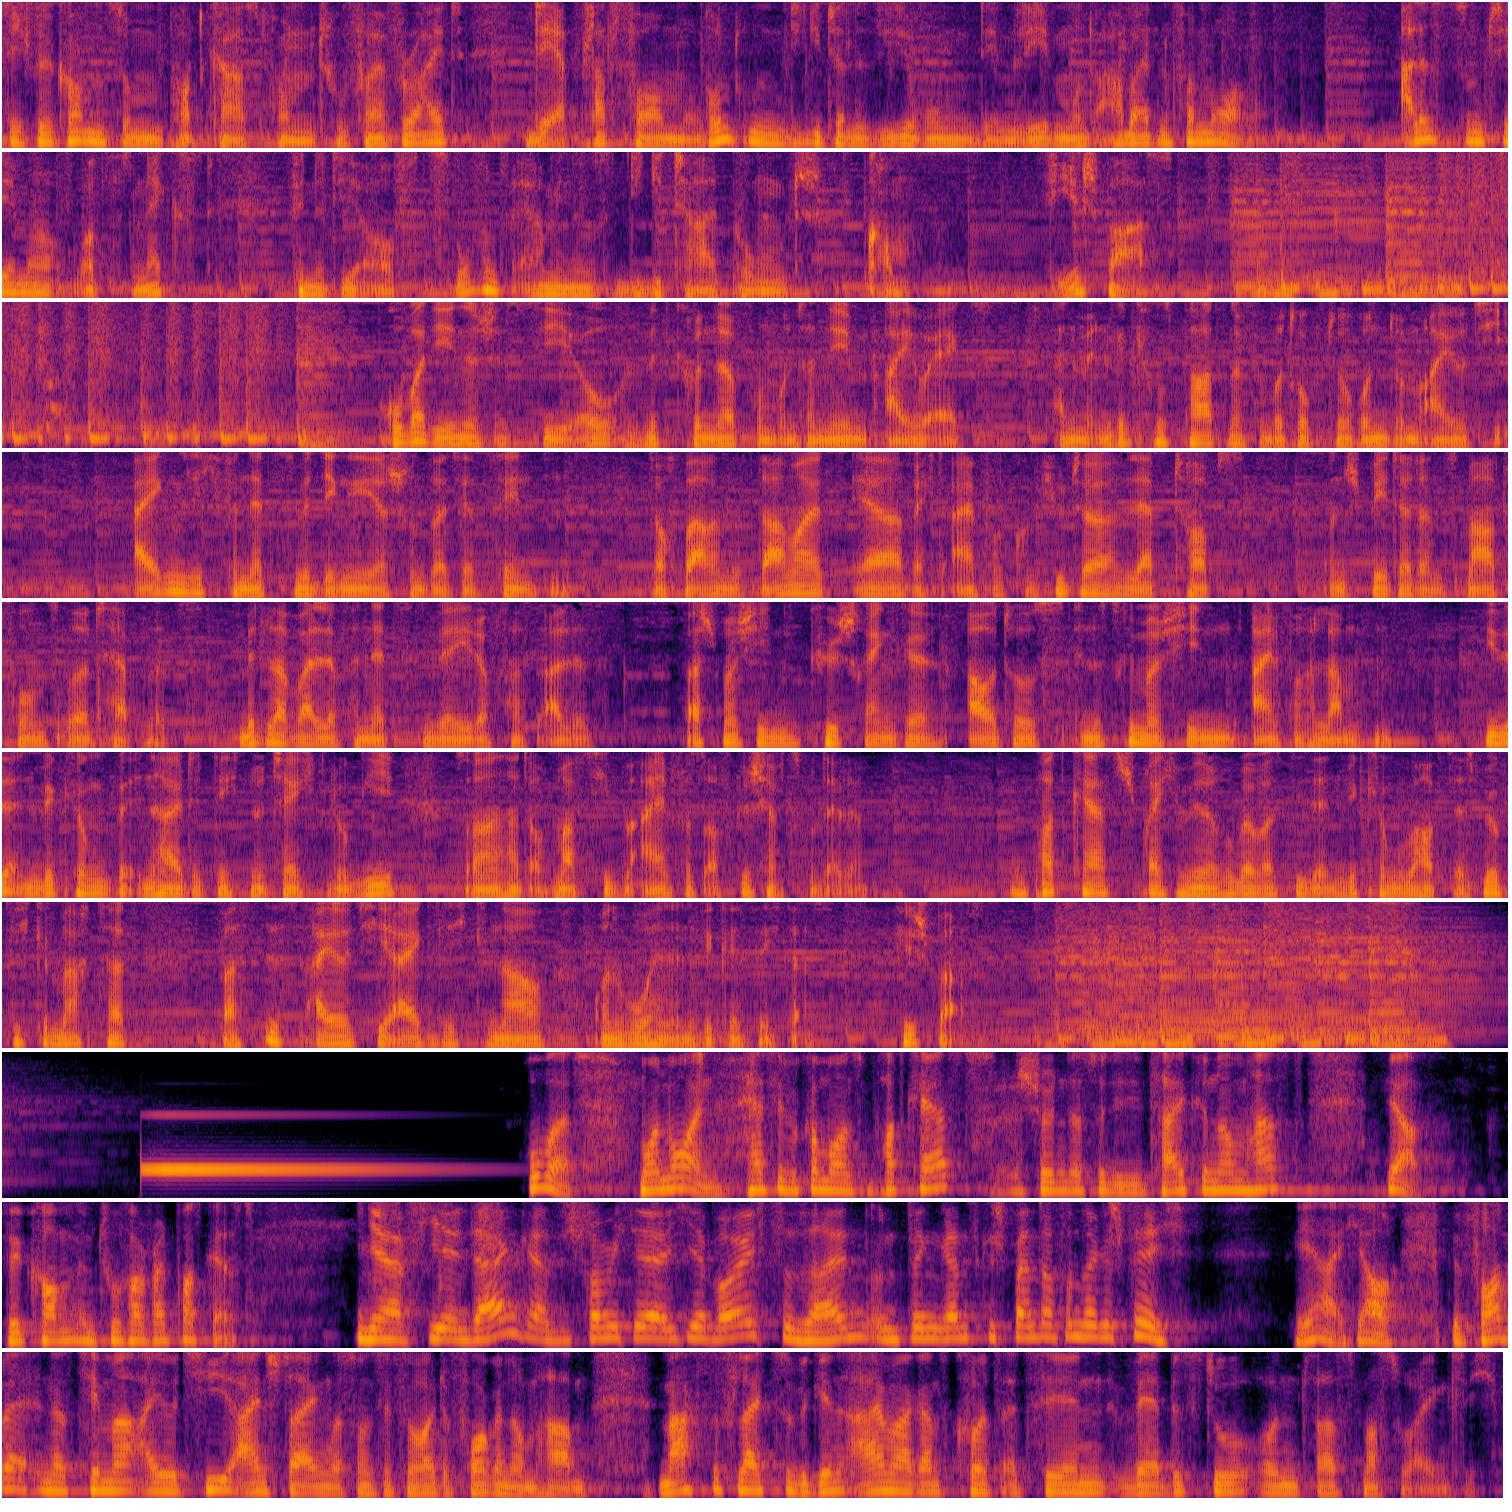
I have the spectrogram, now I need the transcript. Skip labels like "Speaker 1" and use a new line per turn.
Herzlich willkommen zum Podcast von 25 Right, der Plattform rund um Digitalisierung, dem Leben und Arbeiten von morgen. Alles zum Thema What's Next findet ihr auf 25r-digital.com. Viel Spaß!
Robert Jenisch ist CEO und Mitgründer vom Unternehmen IOX, einem Entwicklungspartner für Produkte rund um IoT. Eigentlich vernetzen wir Dinge ja schon seit Jahrzehnten, doch waren es damals eher recht einfach Computer, Laptops und später dann Smartphones oder Tablets. Mittlerweile vernetzen wir jedoch fast alles. Waschmaschinen, Kühlschränke, Autos, Industriemaschinen, einfache Lampen. Diese Entwicklung beinhaltet nicht nur Technologie, sondern hat auch massiven Einfluss auf Geschäftsmodelle. Im Podcast sprechen wir darüber, was diese Entwicklung überhaupt erst möglich gemacht hat, was ist IoT eigentlich genau und wohin entwickelt sich das. Viel Spaß! Robert, moin moin. Herzlich willkommen bei uns im Podcast. Schön, dass du dir die Zeit genommen hast. Ja, willkommen im Two for Red Podcast.
Ja, vielen Dank. Also ich freue mich sehr, hier bei euch zu sein und bin ganz gespannt auf unser Gespräch.
Ja, ich auch. Bevor wir in das Thema IoT einsteigen, was wir uns hier für heute vorgenommen haben, magst du vielleicht zu Beginn einmal ganz kurz erzählen, wer bist du und was machst du eigentlich?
